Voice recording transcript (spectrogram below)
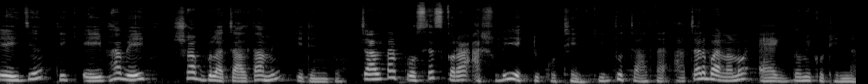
এই যে ঠিক এইভাবেই সবগুলা চালতা আমি কেটে নিব। চালতা প্রসেস করা আসলেই একটু কঠিন, কিন্তু চালতার আচার বানানো একদমই কঠিন না।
